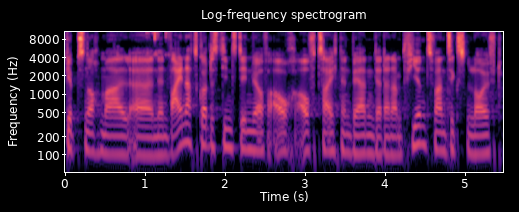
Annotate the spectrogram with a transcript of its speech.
gibt es nochmal äh, einen Weihnachtsgottesdienst, den wir auch aufzeichnen werden, der dann am 24. läuft.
